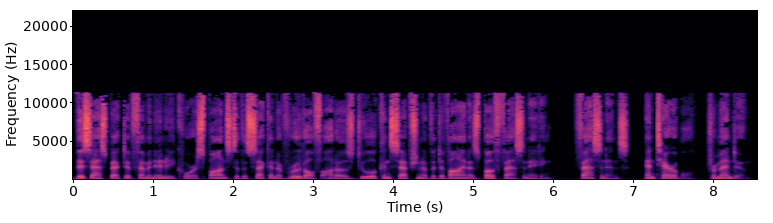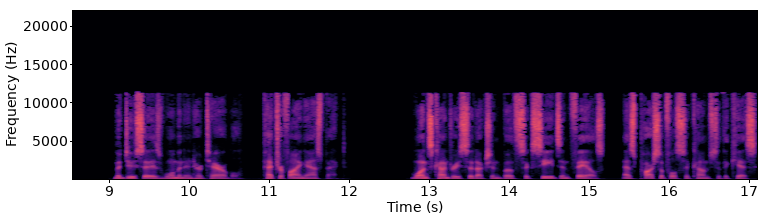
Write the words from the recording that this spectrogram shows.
This aspect of femininity corresponds to the second of Rudolf Otto's dual conception of the divine as both fascinating, fascinans, and terrible, tremendum. Medusa is woman in her terrible, petrifying aspect. Once Kundry's seduction both succeeds and fails, as Parsifal succumbs to the kiss,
